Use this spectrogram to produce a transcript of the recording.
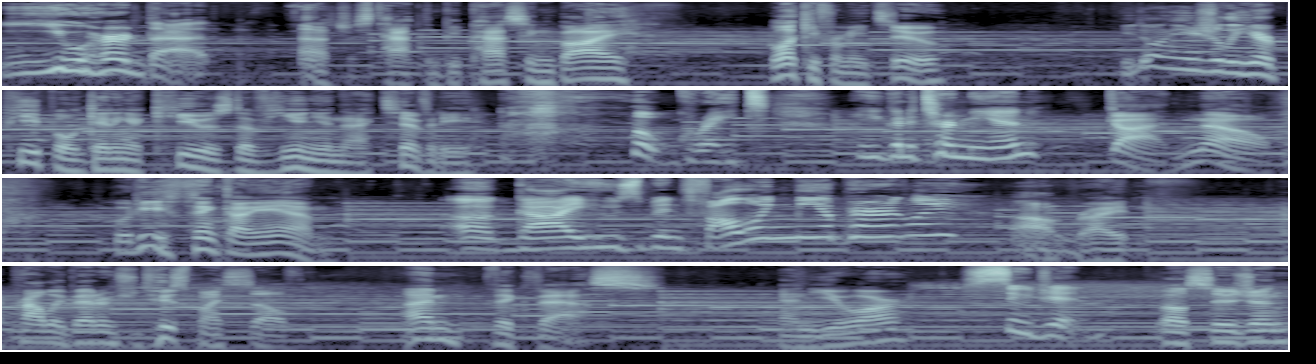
You heard that. That just happened to be passing by. Lucky for me, too. You don't usually hear people getting accused of union activity. Oh, great. Are you gonna turn me in? God, no. Who do you think I am? A guy who's been following me, apparently? All right. I probably better introduce myself. I'm Vic Vass. And you are? Sujin. Well, Sujin,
